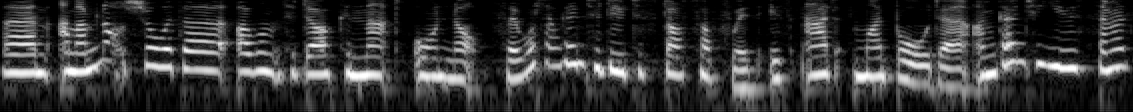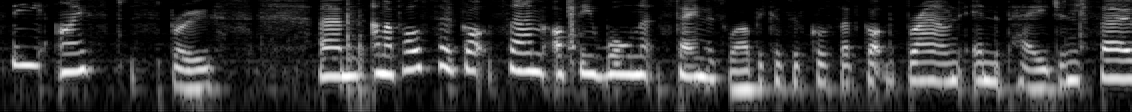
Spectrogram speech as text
Um, and I'm not sure whether I want to darken that or not. So what I'm going to do to start off with is add my border. I'm going to use some of the iced spruce um, and I've also got some of the walnut stain as well because of course I've got the brown in the page and so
